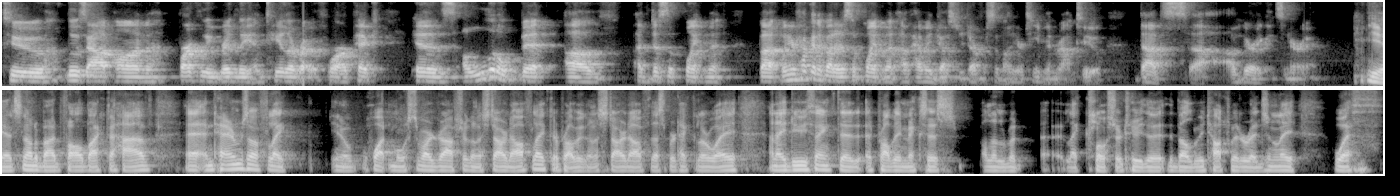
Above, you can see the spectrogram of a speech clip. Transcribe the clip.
to lose out on Barkley, Ridley, and Taylor right before our pick is a little bit of a disappointment. But when you're talking about a disappointment of having Justin Jefferson on your team in round two, that's uh, a very good scenario. Yeah, it's not a bad fallback to have. Uh, in terms of like, you know, what most of our drafts are going to start off like, they're probably going to start off this particular way. And I do think that it probably us a little bit uh, like closer to the, the build we talked about originally with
